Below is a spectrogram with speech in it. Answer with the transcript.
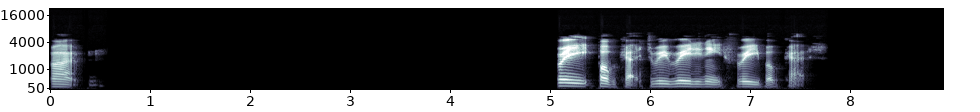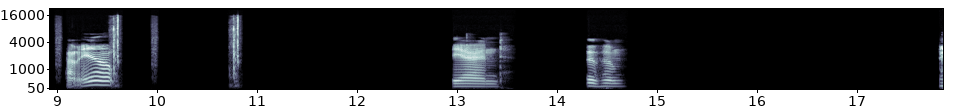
Right. three bobcats. Do we really need three bobcats? Me up. The end.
